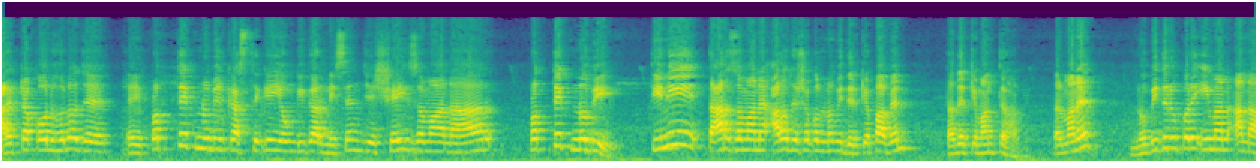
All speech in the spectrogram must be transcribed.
আরেকটা কৌল হলো যে এই প্রত্যেক নবীর কাছ থেকে এই অঙ্গীকার নিছেন যে সেই জমানার প্রত্যেক নবী, তিনি তার জমানায় আরও যে সকল নবীদেরকে পাবেন, তাদেরকে মানতে হবে। তার মানে নবীদের উপরে ইমান আনা,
